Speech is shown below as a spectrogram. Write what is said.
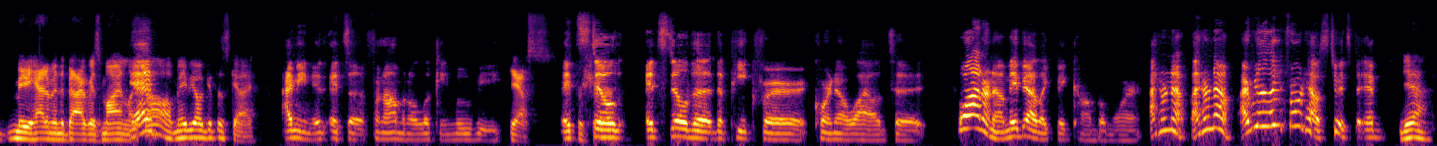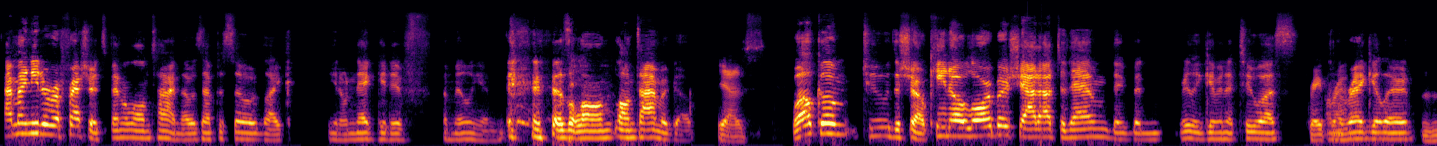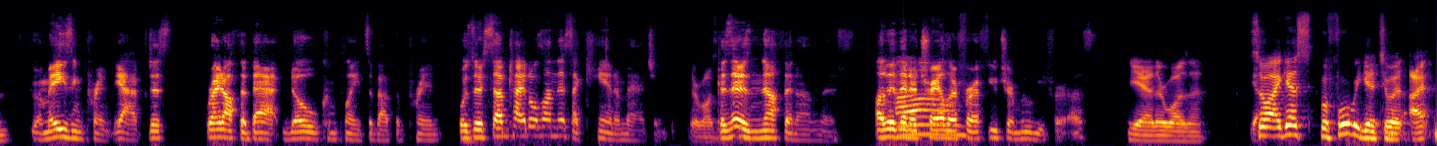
maybe had him in the back of his mind, like, Yeah. oh, maybe I'll get this guy. I mean, it, it's a phenomenal looking movie. Yes. it's still sure. it's still the the peak for Cornel Wilde to. Well, I don't know. Maybe I like Big Combo more. I don't know. I don't know. I really like Roadhouse too. It's been, Yeah. I might need a refresher. It's been a long time. That was episode like you know negative a million. it was a long long time ago. Yes. Welcome to the show, Kino Lorber. Shout out to them. They've been really giving it to us Great on the print. regular. Mhm. Amazing print. Yeah, just right off the bat, no complaints about the print. Was there subtitles on this? I can't imagine There wasn't. because there's nothing on this other than a trailer Um, for a future movie for us. Yeah, there wasn't. Yeah. So I guess before we get to it, I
